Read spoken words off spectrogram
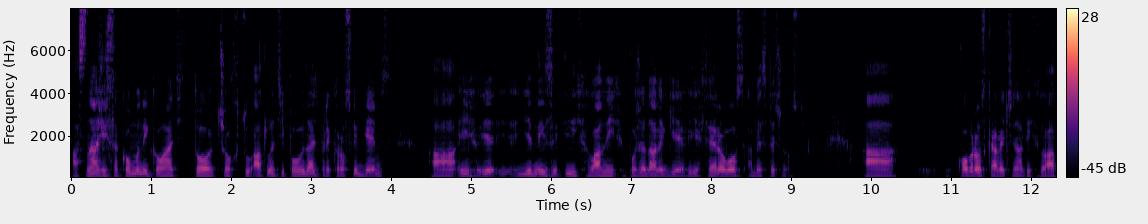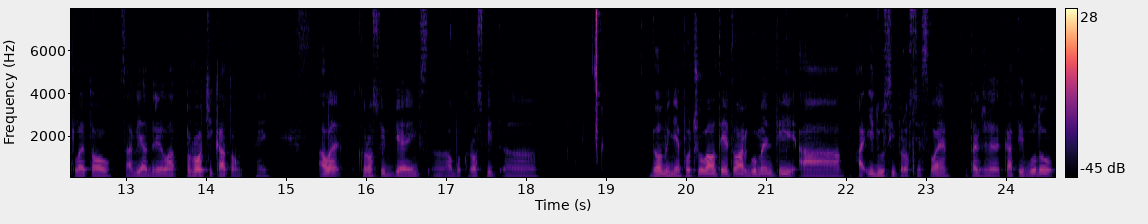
a snaží sa komunikovať to, čo chcú atleti povedať pre CrossFit Games a ich, jedný z ich hlavných požiadaviek je, je férovosť a bezpečnosť. A obrovská väčšina týchto atletov sa vyjadrila proti katom. Hej? Ale CrossFit Games eh, alebo CrossFit uh, veľmi nepočúval tieto argumenty a, a idú si proste svoje. Takže katy budú.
